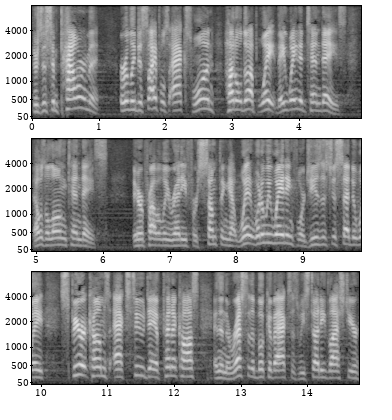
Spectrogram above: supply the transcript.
There's this empowerment. Early disciples, Acts 1, huddled up. Wait, they waited 10 days. That was a long 10 days. They were probably ready for something that, wait, what are we waiting for? Jesus just said to wait. Spirit comes, Acts 2, day of Pentecost, and then the rest of the book of Acts, as we studied last year,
